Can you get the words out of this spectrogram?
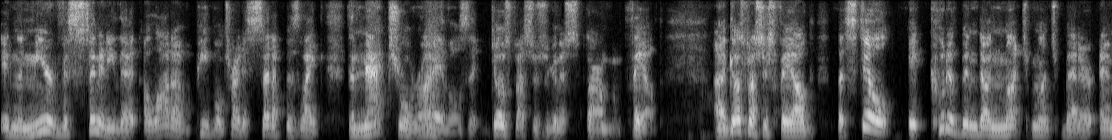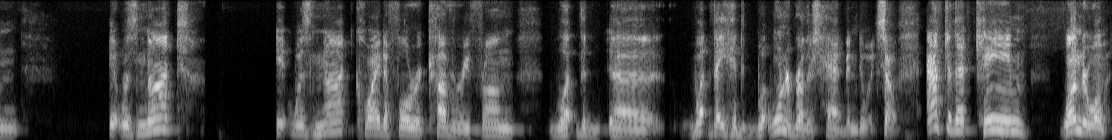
in the near vicinity that a lot of people try to set up as like the natural rivals that Ghostbusters are going to stomp them. Failed. Uh, Ghostbusters failed, but still, it could have been done much, much better. And it was not it was not quite a full recovery from what the uh, what they had what Warner Brothers had been doing. So after that came Wonder Woman,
